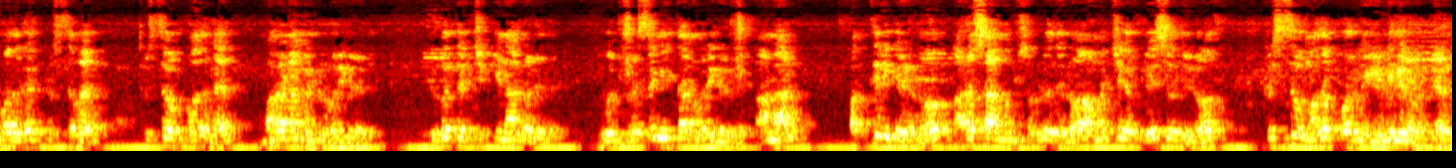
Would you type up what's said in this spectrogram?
போதகர் கிறிஸ்தவர் கிறிஸ்தவ போதகர் மரணம் என்று வருகிறது. விபத்தில் சிக்கினால் வருகிறது இவர் பிரசங்கித்தான் வருகிறது. ஆனால் பத்திரிகைகளோ அரசாங்கம் சொல்வதிலோ அமைச்சர் பேசுவதிலோ கிறிஸ்துவ மத பொருளை எண்ணுகிறவர்கள்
